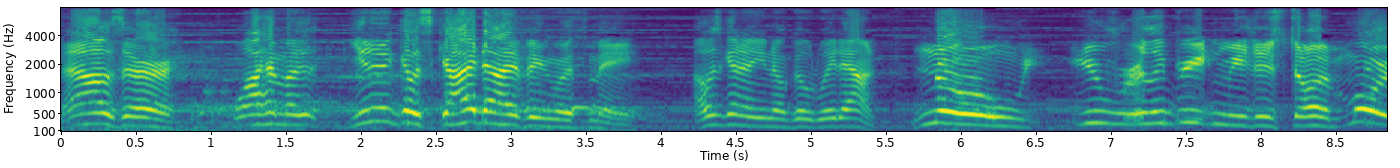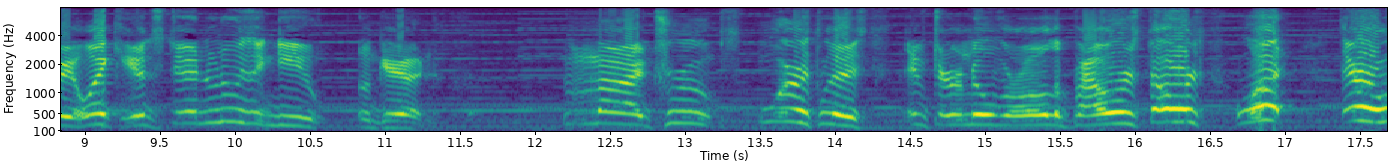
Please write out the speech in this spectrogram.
Bowser! Why am I... You didn't go skydiving with me! I was gonna, you know, go way down. No! You've really beaten me this time! Mario, I can't stand losing to you! Again. My troops! Worthless! They've turned over all the power stars! What? There are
